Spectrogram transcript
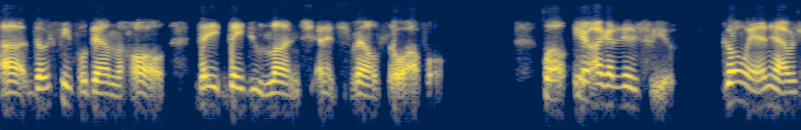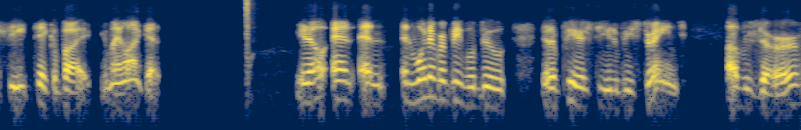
uh, those people down the hall, they they do lunch and it smells so awful." Well, you know, I got news for you. Go in, have a seat, take a bite. You may like it. You know, and and and whatever people do that appears to you to be strange, observe.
